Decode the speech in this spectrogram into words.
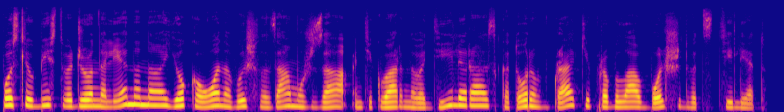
После убийства Джона Леннона Йоко Оно вышла замуж за антикварного дилера, с которым в браке пробыла больше 20 лет.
